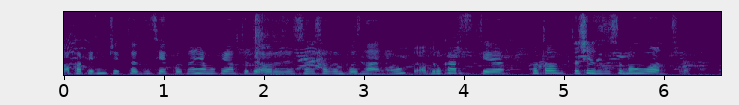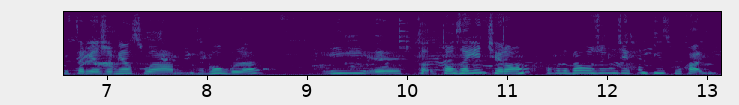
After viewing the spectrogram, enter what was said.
o papierniczych tradycjach Poznania. Mówiłam wtedy o renesansowym Poznaniu, o drukarstwie, bo to, to się ze sobą łączy. Historia rzemiosła w ogóle. I y, to, to zajęcie rąk powodowało, że ludzie chętnie słuchali,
